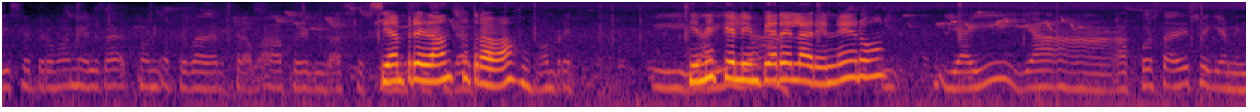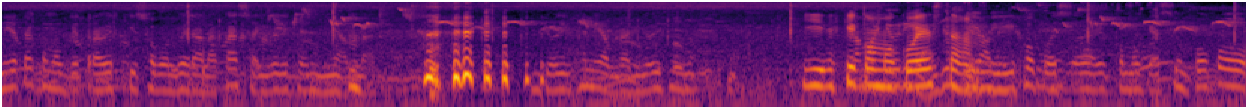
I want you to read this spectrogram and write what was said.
dice, pero mami, el gato no te va a dar trabajo, él hace Siempre dan su necesidad". trabajo. Hombre. Y Tienes que limpiar ya- el arenero. Y ahí ya a costa de eso ya mi nieta como que otra vez quiso volver a la casa. Y yo dije, ni hablar. yo dije, ni hablar. Yo dije, no. no. Y es que La como mayoría, cuesta. yo mi hijo pues eh, como que hace un poco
